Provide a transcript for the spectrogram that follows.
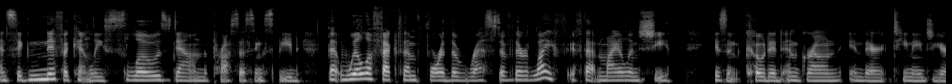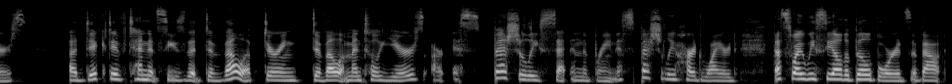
and significantly slows down the processing speed that will affect them for the rest of their life if that myelin sheath isn't coated and grown in their teenage years addictive tendencies that develop during developmental years are especially set in the brain, especially hardwired. That's why we see all the billboards about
